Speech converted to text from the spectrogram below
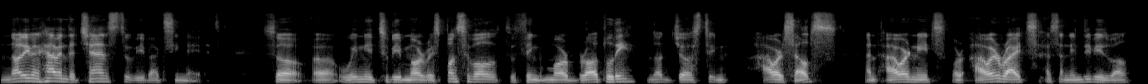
not even having the chance to be vaccinated. So uh, we need to be more responsible, to think more broadly, not just in ourselves and our needs or our rights as an individual,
